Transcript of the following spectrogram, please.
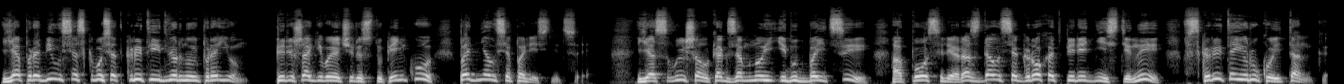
Я пробился сквозь открытый дверной проем. Перешагивая через ступеньку, поднялся по лестнице. Я слышал, как за мной идут бойцы, а после раздался грохот передней стены, вскрытой рукой танка.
